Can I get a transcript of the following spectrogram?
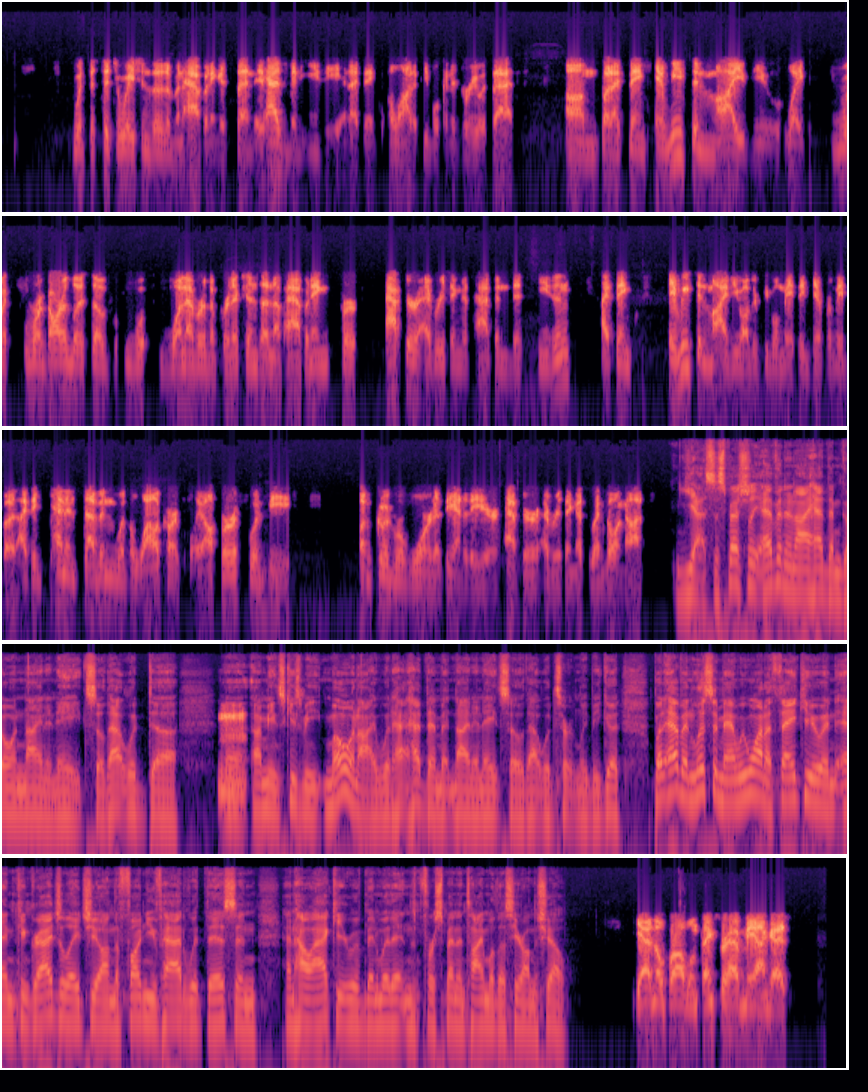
with the situations that have been happening, it's been it has been easy, and I think a lot of people can agree with that. Um, but I think, at least in my view, like with regardless of w- whatever the predictions end up happening for after everything that's happened this season, I think, at least in my view, other people may think differently, but I think 10 and 7 with a wild card playoff berth would be a good reward at the end of the year after everything that's been going on. Yes, especially Evan and I had them going nine and eight, so that would. Uh, mm. uh, I mean, excuse me, Mo and I would ha- had them at nine and eight, so that would certainly be good. But Evan, listen, man, we want to thank you and, and congratulate you on the fun you've had with this and and how accurate we've been with it, and for spending time with us here on the show. Yeah, no problem. Thanks for having me on, guys.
